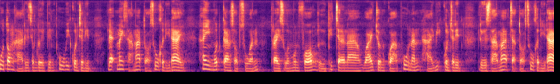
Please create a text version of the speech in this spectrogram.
ผู้ต้องหาหรือจำเลยเป็นผู้วิกลจริต และไม่สามารถต่อสู้คดีได้ ให้งดการสอบสวน ไตรสวนมูลฟ้อง หรือพิจารณาไว้จนกว่าผู้นั้นหายวิกลจริต หรือสามารถจะต่อสู้คดีได้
